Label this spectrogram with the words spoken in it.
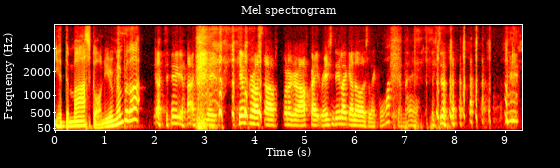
you had the mask on. Do You remember that? I do actually. Came across that photograph quite recently, like, and I was like, "What the man?"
